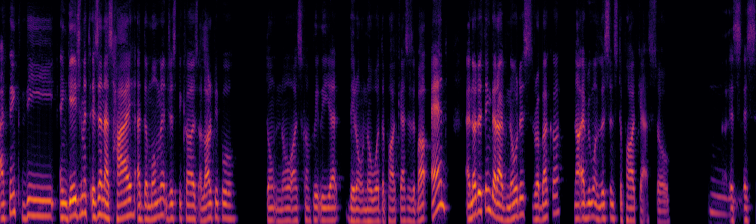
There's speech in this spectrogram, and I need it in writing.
I think the engagement isn't as high at the moment just because a lot of people don't know us completely yet. They don't know what the podcast is about. And another thing that I've noticed, Rebecca, not everyone listens to podcasts. So Mm, it's it's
